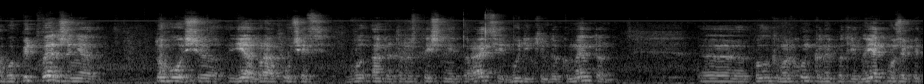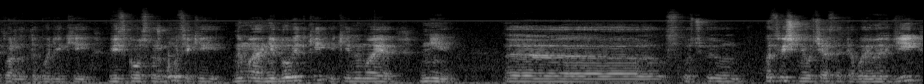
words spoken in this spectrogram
або підтвердження того, що я брав участь в антитерористичній операції будь-яким документом, е, по великому рахунку не потрібно. Як може підтвердити будь-який військовослужбовець, який не має ні довідки, який не має ні посвідчення учасника бойових дій,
